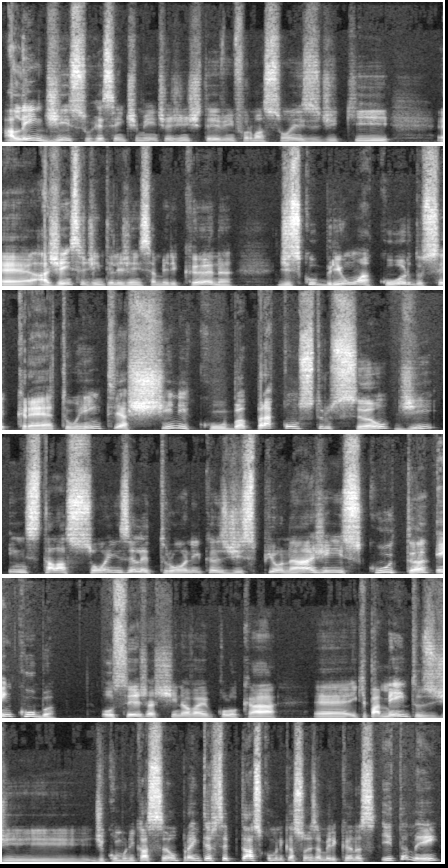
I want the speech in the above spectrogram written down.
Além disso, recentemente a gente teve informações de que é, a agência de inteligência americana descobriu um acordo secreto entre a China e Cuba para a construção de instalações eletrônicas de espionagem e escuta em Cuba. Ou seja, a China vai colocar é, equipamentos de, de comunicação para interceptar as comunicações americanas e também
